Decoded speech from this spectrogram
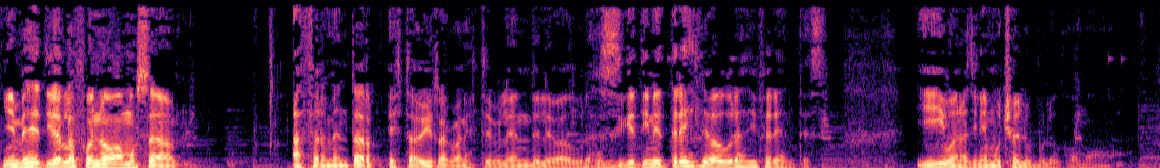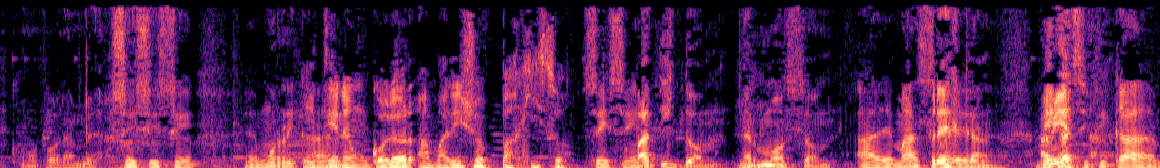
Y en vez de tirarlo fue, no, vamos a, a fermentar esta birra con este blend de levaduras. Así que tiene tres levaduras diferentes. Y bueno, tiene mucho lúpulo, como, como podrán ver. Sí, sí, sí. Eh, muy rica. Y ¿eh? tiene un color amarillo pajizo. Sí, sí. Patito, hermoso. Además, Fresca. eh, A bien mí- gasificada.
